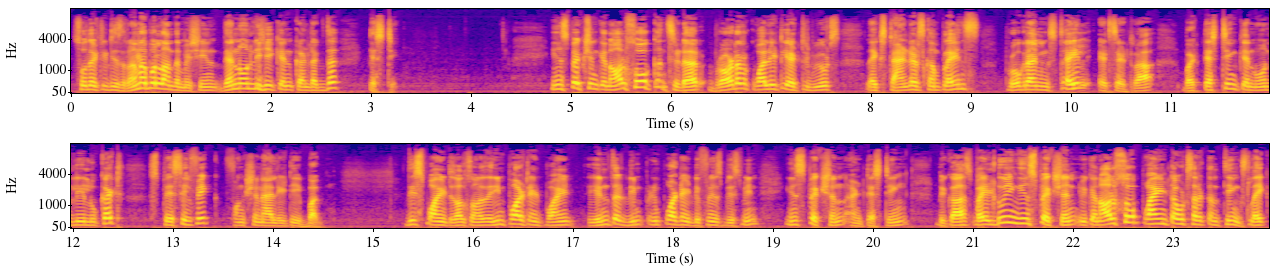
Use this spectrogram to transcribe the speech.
so that it is runnable on the machine. Then only he can conduct the testing Inspection can also consider broader quality attributes like standards compliance, programming style, etc. But testing can only look at specific functionality bug. This point is also another important point, another important difference between inspection and testing because while doing inspection, you can also point out certain things like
